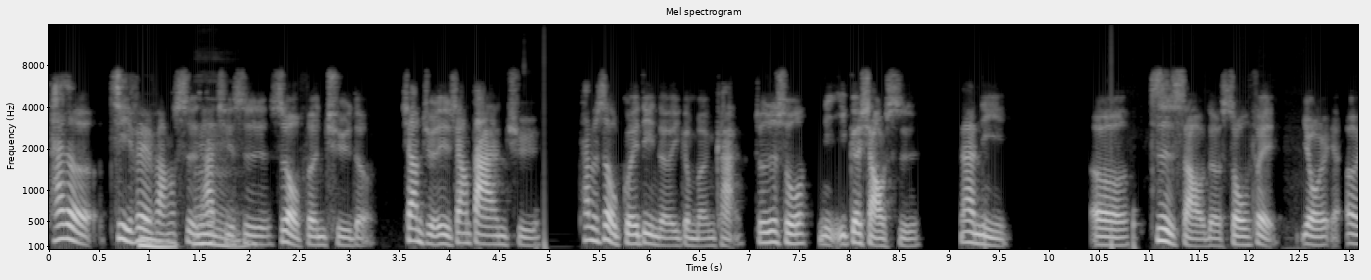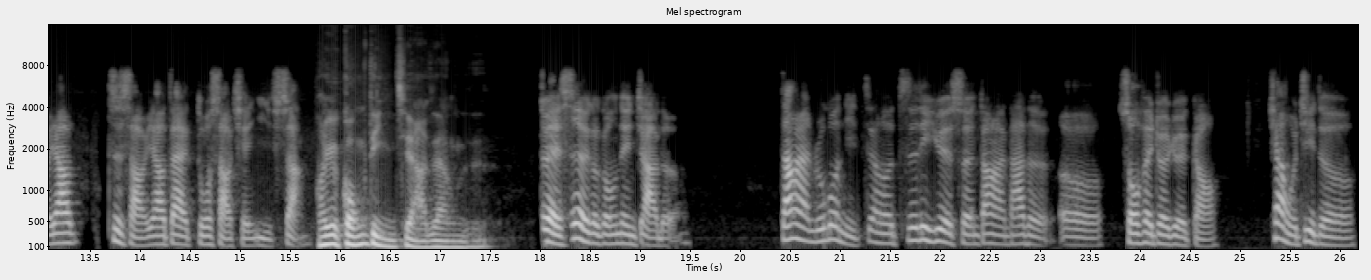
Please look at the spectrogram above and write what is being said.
它的计费嗯方式，它其嗯实是有分区的。像举例，像大安区，他们是有规定的一个门槛，就是说你一个小时，那你呃至少的收费有呃要至少要在多少钱以上？还有一个公定价这样子。对，是有一个公定价的。当然，如果你这个资历越深，当然它的呃收费就会越高。像我记得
